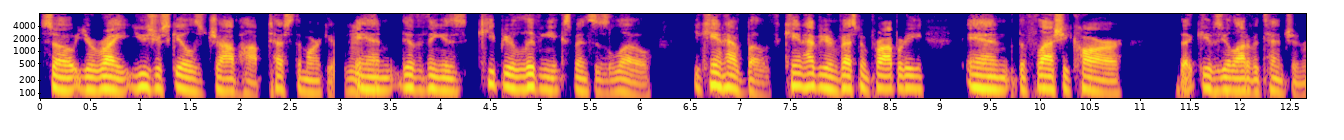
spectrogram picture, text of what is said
So you're right. Use your skills, job hop, test the market. Mm. And the other thing is keep your living expenses low. You can't have both. Can't have your investment property and the flashy car that gives you a lot of attention.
